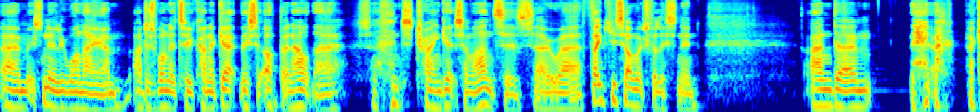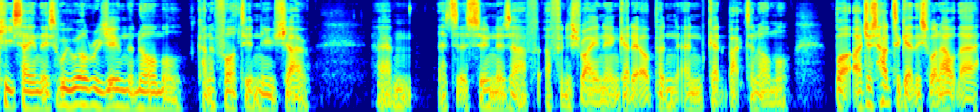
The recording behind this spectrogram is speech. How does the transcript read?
Um, it's nearly 1am. I just wanted to kind of get this up and out there so, to try and get some answers. So uh, thank you so much for listening. And um, I keep saying this, we will resume the normal kind of 40 news show um, as, as, soon as I've, I've, finished writing it and get it up and, and get back to normal. But I just had to get this one out there.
